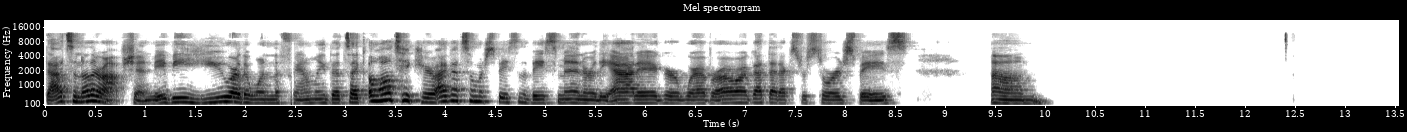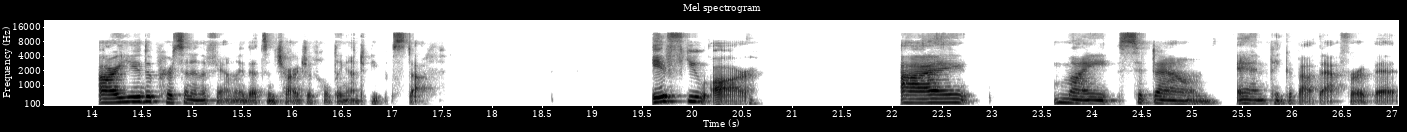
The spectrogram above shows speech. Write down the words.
That's another option. Maybe you are the one in the family that's like, oh, I'll take care. I got so much space in the basement or the attic or wherever. Oh, I got that extra storage space. Um, are you the person in the family that's in charge of holding on to people's stuff? If you are, I might sit down and think about that for a bit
